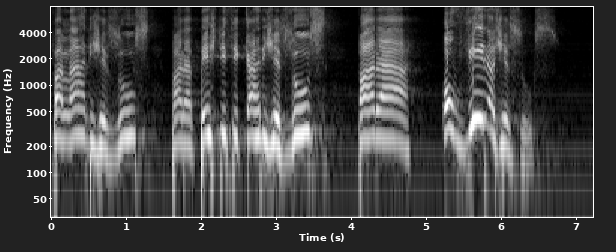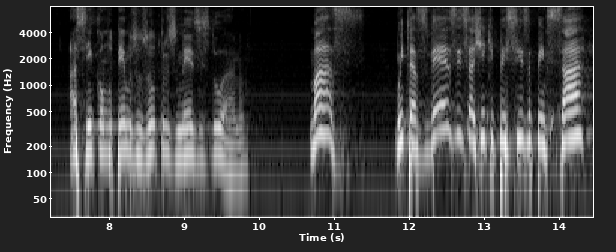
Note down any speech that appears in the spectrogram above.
falar de Jesus, para testificar de Jesus, para ouvir a Jesus, assim como temos os outros meses do ano. Mas, muitas vezes a gente precisa pensar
